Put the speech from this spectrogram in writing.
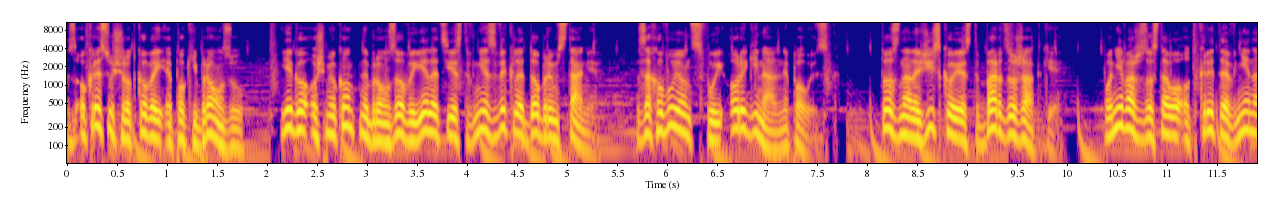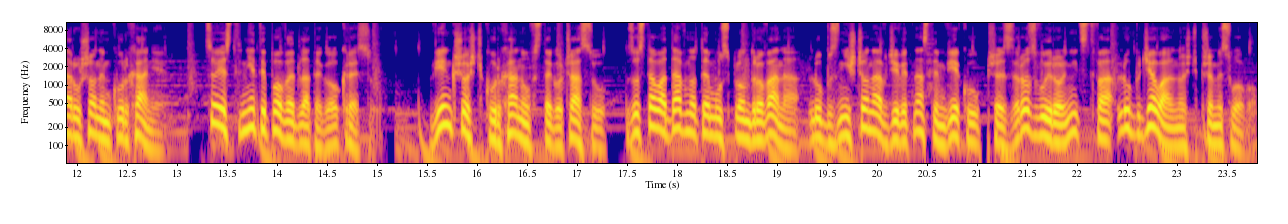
z okresu środkowej epoki brązu, jego ośmiokątny brązowy jelec jest w niezwykle dobrym stanie, zachowując swój oryginalny połysk. To znalezisko jest bardzo rzadkie, ponieważ zostało odkryte w nienaruszonym kurhanie, co jest nietypowe dla tego okresu. Większość kurhanów z tego czasu została dawno temu splądrowana lub zniszczona w XIX wieku przez rozwój rolnictwa lub działalność przemysłową.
